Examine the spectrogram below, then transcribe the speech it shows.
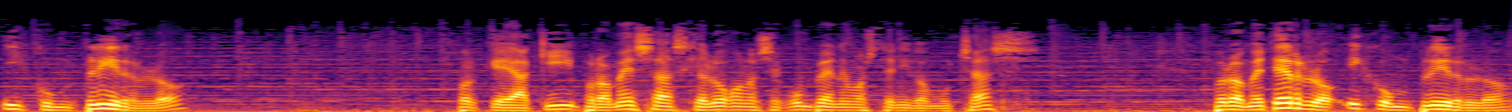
y cumplirlo, porque aquí promesas que luego no se cumplen hemos tenido muchas, prometerlo y cumplirlo,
